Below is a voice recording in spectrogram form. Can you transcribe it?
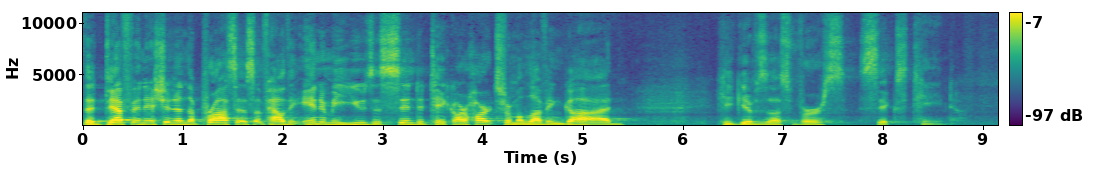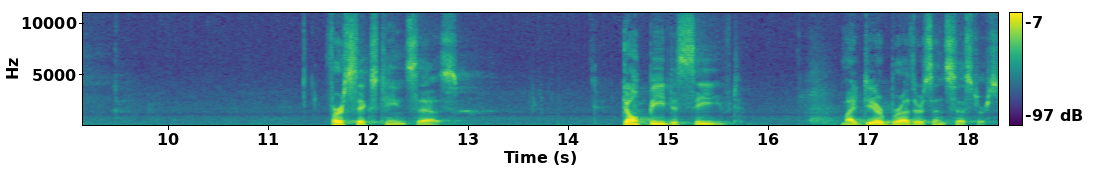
the definition and the process of how the enemy uses sin to take our hearts from a loving God he gives us verse 16. Verse 16 says, Don't be deceived, my dear brothers and sisters.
